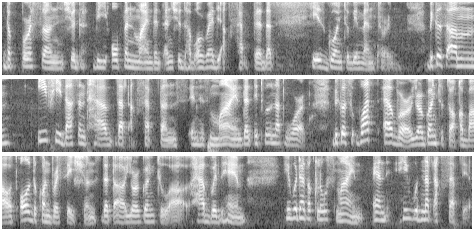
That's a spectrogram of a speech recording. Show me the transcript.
the person should be open minded and should have already accepted that he is going to be mentored. Because um, if he doesn't have that acceptance in his mind, then it will not work. Because whatever you're going to talk about, all the conversations that uh, you're going to uh, have with him, he would have a closed mind and he would not accept it.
